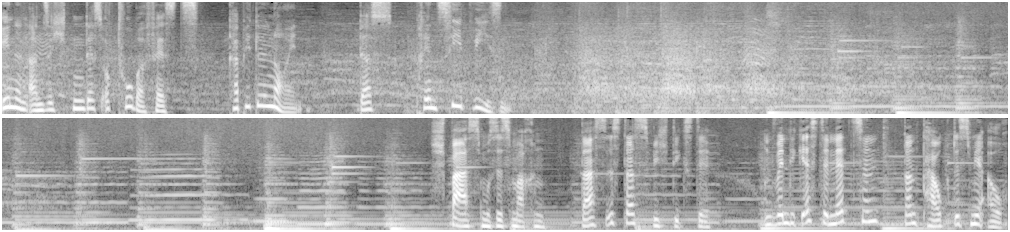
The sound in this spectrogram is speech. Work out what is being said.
Innenansichten des Oktoberfests, Kapitel 9. Das Prinzip Wiesen. Spaß muss es machen. Das ist das Wichtigste. Und wenn die Gäste nett sind, dann taugt es mir auch.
